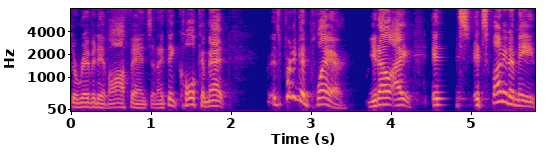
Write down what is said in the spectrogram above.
derivative offense, and I think Cole Kmet is a pretty good player. You know, I it's it's funny to me.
